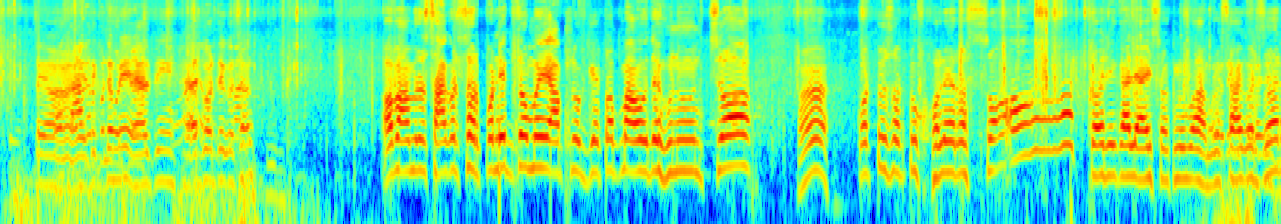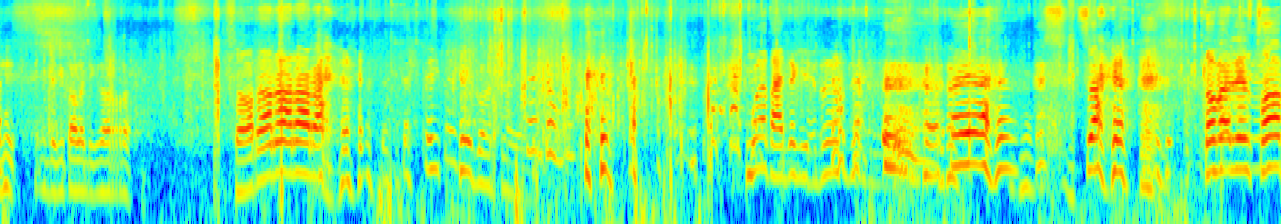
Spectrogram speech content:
एकदमै हेल्पिङ हेल्प गरिदिएको छन्। अब हाम्रो सागर सर पनि एकदमै आफ्नो गेटअपमा आउँदै हुनुहुन्छ हँ, कट्टु सट्टु खोलेर सब तरिकाले आइसक्नु भयो हाम्रो सागर सर। तपाईँले सब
